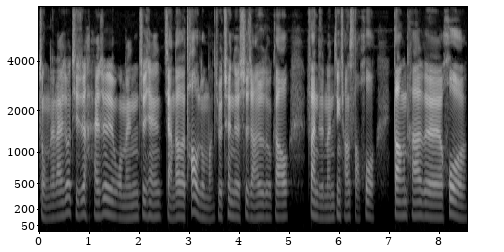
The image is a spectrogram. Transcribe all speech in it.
总的来说，其实还是我们之前讲到的套路嘛，就趁着市场热度高，贩子们经常扫货，当他的货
